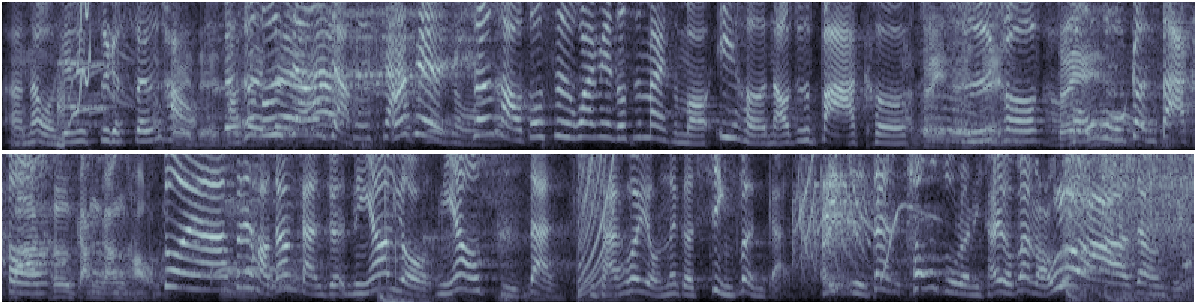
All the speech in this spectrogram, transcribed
啊？那我先去吃个生蚝对对，好像都是这样讲。而且生蚝都是外面都是卖什么一盒，然后就是八颗十颗，对澎湖更大颗。八颗刚刚好。对啊，所以好像感觉你要有你要有子弹，你才会有那个兴奋感。你子弹充足了，你才有办法哇这样子。所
